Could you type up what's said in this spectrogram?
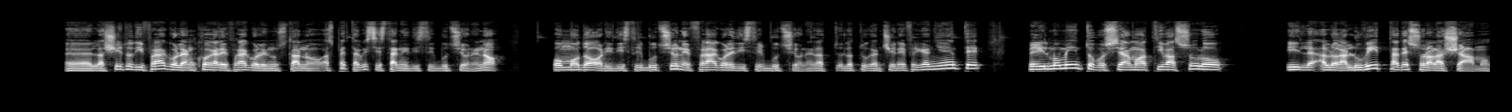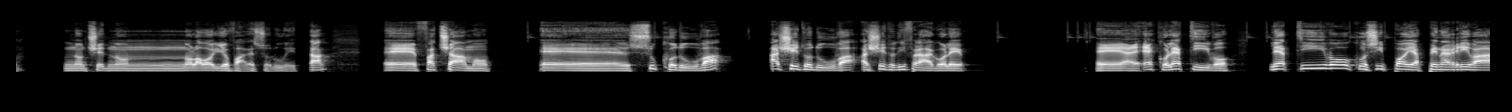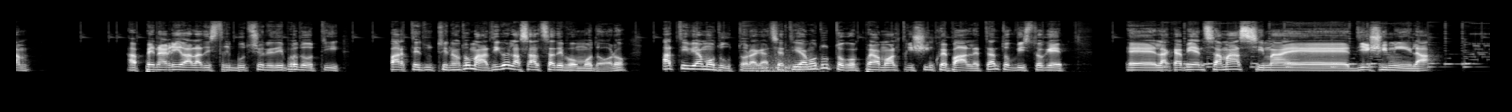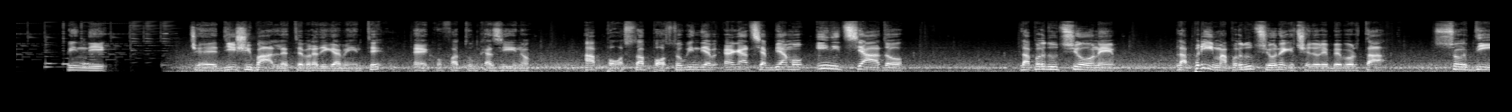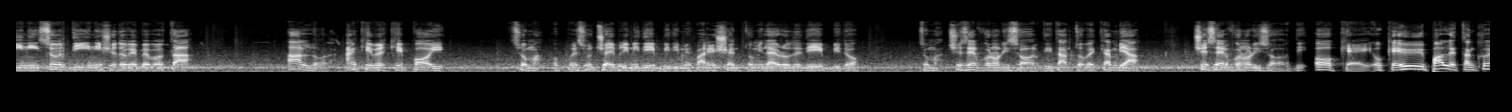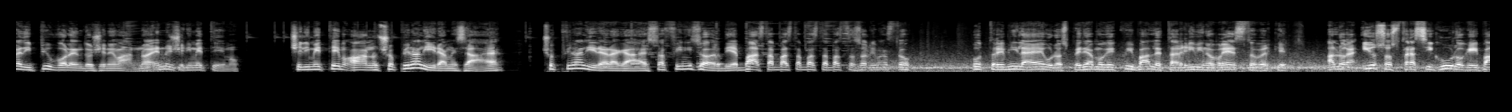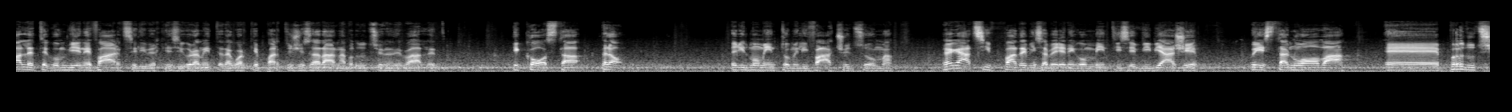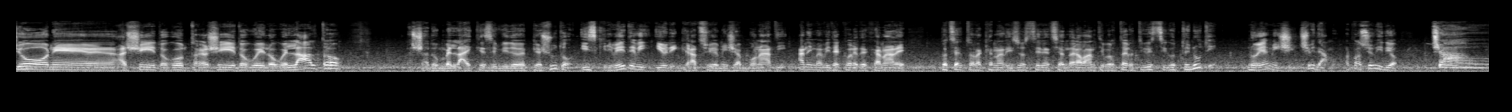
eh, l'aceto di fragole, ancora le fragole non stanno... Aspetta, questi stanno in distribuzione, no? Pomodori, distribuzione, fragole, distribuzione. La, lattuga non ce ne frega niente. Per il momento possiamo attivare solo il... Allora, l'uvetta adesso la lasciamo. Non, non, non la voglio fare adesso l'uvetta. Eh, facciamo eh, succo d'uva, aceto d'uva, aceto di fragole. Eh, ecco, le attivo. Le attivo così poi appena arriva appena arriva la distribuzione dei prodotti parte tutto in automatico e la salsa di pomodoro. Attiviamo tutto ragazzi, attiviamo tutto, compriamo altri 5 pallet, tanto ho visto che eh, la capienza massima è 10.000, quindi c'è 10 pallet praticamente, ecco ho fatto un casino, a posto, a posto, quindi ragazzi abbiamo iniziato la produzione, la prima produzione che ci dovrebbe portare Sordini, Sordini ci dovrebbe portare. Allora, anche perché poi, insomma, ho preso già i primi debiti, mi pare 100.000 euro di debito. Insomma, ci servono i soldi, tanto per cambiare ci servono i soldi. Ok, ok, eh, pallet ancora di più volendo ce ne vanno, eh, noi ce li mettiamo. Ce li mettiamo, ah, non c'ho più una lira, mi sa, eh. C'ho più una lira, raga, eh, sto a fini soldi e basta, basta, basta, basta, sono rimasto con 3.000 euro. Speriamo che qui i pallet arrivino presto perché... Allora, io sono strasicuro che i pallet conviene farseli perché sicuramente da qualche parte ci sarà una produzione dei pallet che costa, però per il momento me li faccio, insomma. Ragazzi, fatemi sapere nei commenti se vi piace questa nuova eh, produzione, aceto contro aceto, quello, quell'altro lasciate un bel like se il video vi è piaciuto, iscrivetevi, io ringrazio gli amici abbonati, anima, vita e cuore del canale, consentono al canale di sostenersi e andare avanti portare tutti questi contenuti, noi amici ci vediamo al prossimo video, ciao!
